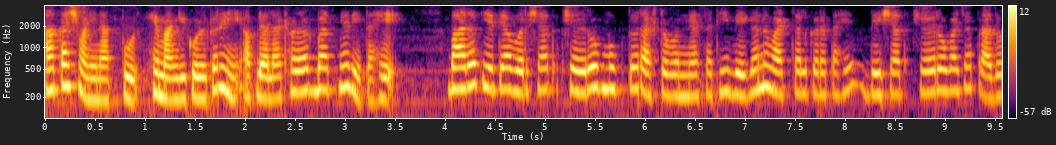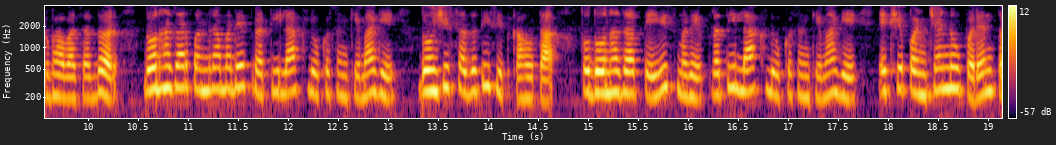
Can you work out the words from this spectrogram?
आकाशवाणी नागपूर हेमांगी कुलकर्णी आपल्याला ठळक बातम्या देत आहे. भारत येत्या वर्षात क्षयरोगमुक्त राष्ट्र बनण्यासाठी वेगानं वाटचाल करत आहे. देशात क्षयरोगाच्या प्रादुर्भावाचा दर दोन हजार पंधरामध्ये प्रति लाख लोकसंख्येमागे दोनशे सदतीस इतका होता. तो दोन हजार तेवीसमध्ये प्रति लाख लोकसंख्येमागे एकशे पंच्याण्णवपर्यंत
